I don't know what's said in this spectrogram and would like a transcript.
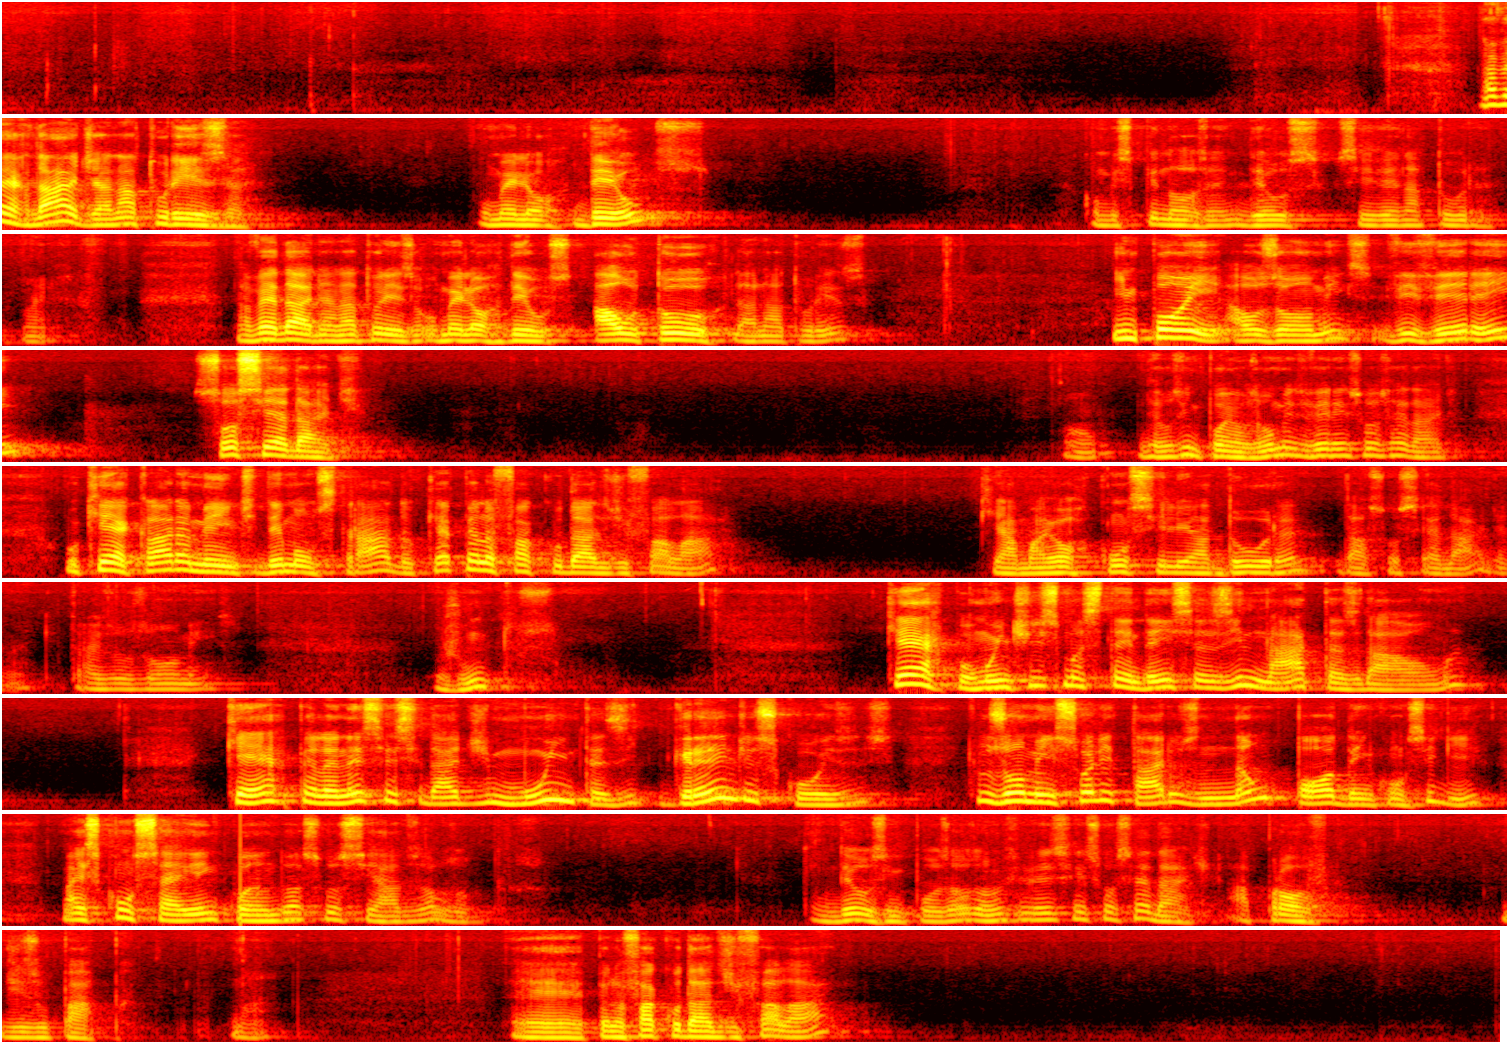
Na verdade, a natureza ou melhor, Deus, como Spinoza, Deus se vê natura. Mas, na verdade, a natureza, ou melhor, Deus, autor da natureza, impõe aos homens viver em sociedade. Bom, Deus impõe aos homens viver em sociedade. O que é claramente demonstrado, quer pela faculdade de falar, que é a maior conciliadora da sociedade, né, que traz os homens juntos, quer por muitíssimas tendências inatas da alma, quer pela necessidade de muitas e grandes coisas que os homens solitários não podem conseguir, mas conseguem quando associados aos outros. Então Deus impôs aos homens viver em sociedade. A prova, diz o Papa, é, pela faculdade de falar,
